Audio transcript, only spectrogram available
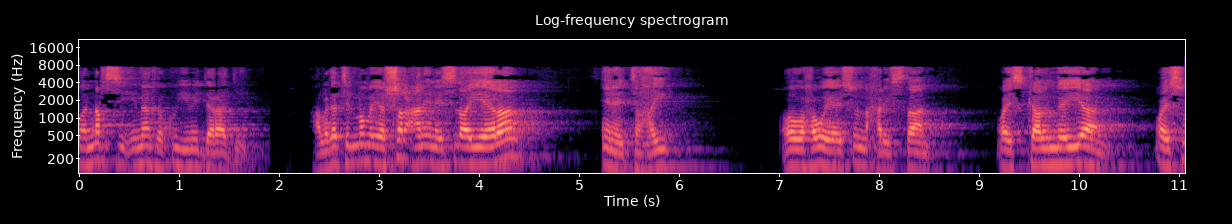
waa naqsi iimaanka ku yimid daraaddeed. Waxaa laga tilmaamaya sharcan inay sidaa yeelaan inay tahay. Oo waxa weeye ay isu naxariistaan oo ay iskaalmeeyaan oo ay isu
